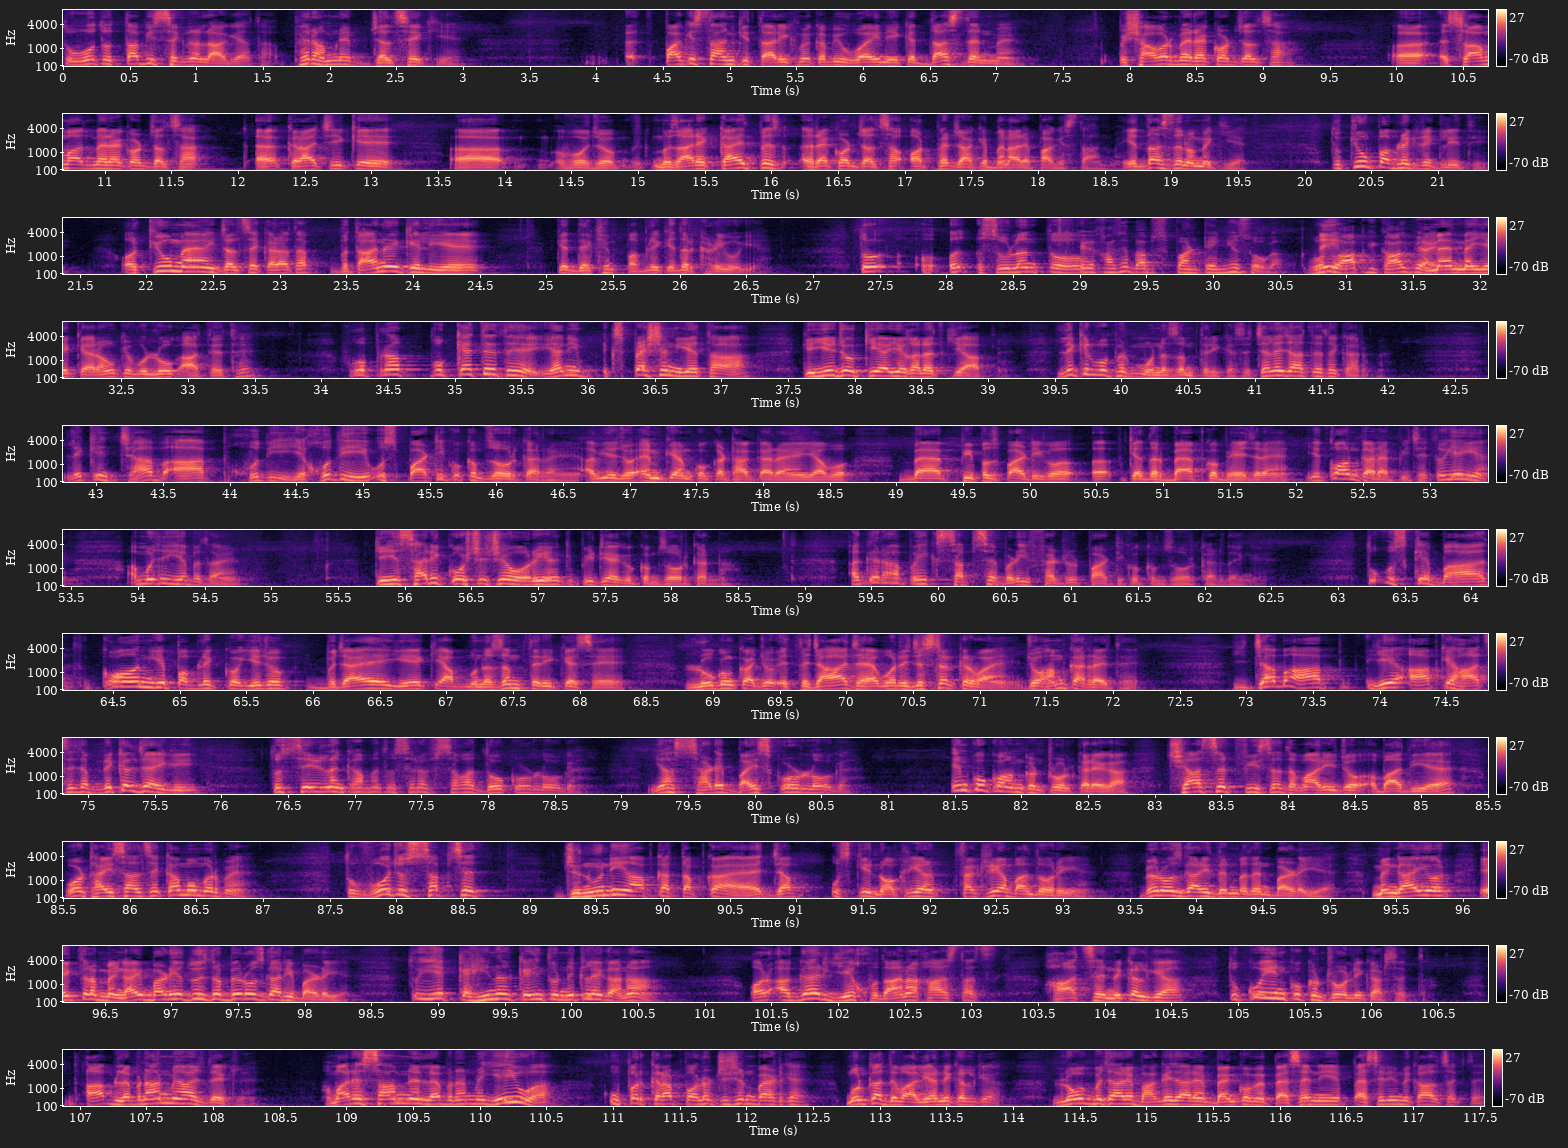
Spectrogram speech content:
तो वो तो तभी सिग्नल आ गया था। फिर हमने जलसे किए। पाकिस्तान की तारीख में कभी हुआ ही नहीं कि दस दिन में पिशावर में रिकॉर्ड जलसा इस्लामाबाद में रिकॉर्ड जलसा कराची के आ, वो जो मज़ार कायद पे रिकॉर्ड जलसा और फिर जाके बनारे पाकिस्तान में। ये दस दिनों में किए। तो क्यों पब्लिक निकली थी? और क्यों मैं जलसे करा था? बताने के लिए कि देखें पब्लिक इधर खड़ी हुई है। तो असूलन तो साहब अब स्पॉन्टेनियस होगा। वो नहीं, तो आपकी कॉल पे आए मैं मैं ये कह रहा हूँ कि वो लोग आते थे वो अपना वो कहते थे यानी एक्सप्रेशन ये था कि ये जो किया ये गलत किया आपने। लेकिन वो फिर मुनज़म तरीके से चले जाते थे घर में। लेकिन जब आप खुद ही ये खुद ही उस पार्टी को कमज़ोर कर रहे हैं अब ये जो एम के एम को इकट्ठा कर रहे हैं या वो बैप पीपल्स पार्टी को आ, के अंदर बैप को भेज रहे हैं ये कौन कर रहा है पीछे? तो यही है। अब मुझे ये बताएँ कि ये सारी कोशिशें हो रही हैं कि पीटीआई को कमज़ोर करना। अगर आप एक सबसे बड़ी फेडरल पार्टी को कमज़ोर कर देंगे तो उसके बाद कौन ये पब्लिक को, ये जो बजाय ये कि आप मुनज़म तरीके से लोगों का जो एहतजाज है, वो रजिस्टर करवाएँ, जो हम कर रहे थे, जब आप, ये आपके हाथ से जब निकल जाएगी तो श्रीलंका में तो सिर्फ़ सवा दो करोड़ लोग हैं यहाँ साढ़े बाईस करोड़ लोग हैं। इनको कौन कंट्रोल करेगा? छियासठ फ़ीसद हमारी जो आबादी है, वो अट्ठाईस साल से कम उम्र में है। तो वो जो सबसे जुनूनी आपका तबका है जब उसकी नौकरियाँ, फैक्ट्रियाँ बंद हो रही हैं। बेरोज़गारी दिन ब दिन बढ़ रही है। महँगाई और एक तरफ़ महँगाई बढ़ रही है, दूसरी तरफ़ बेरोज़गारी बढ़ रही है। तो ये कहीं ना कहीं तो निकलेगा ना। और अगर ये खुदा ना खास्ता हाथ से निकल गया तो कोई इनको कंट्रोल नहीं कर सकता। आप लेबनान में आज देख लें। हमारे सामने लेबनान में यही हुआ। ऊपर करप्ट पॉलिटिशियन बैठ गए। मुल्क का दिवालिया निकल गया। लोग बेचारे भागे जा रहे हैं। बैंकों में पैसे नहीं है, पैसे नहीं निकाल सकते।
